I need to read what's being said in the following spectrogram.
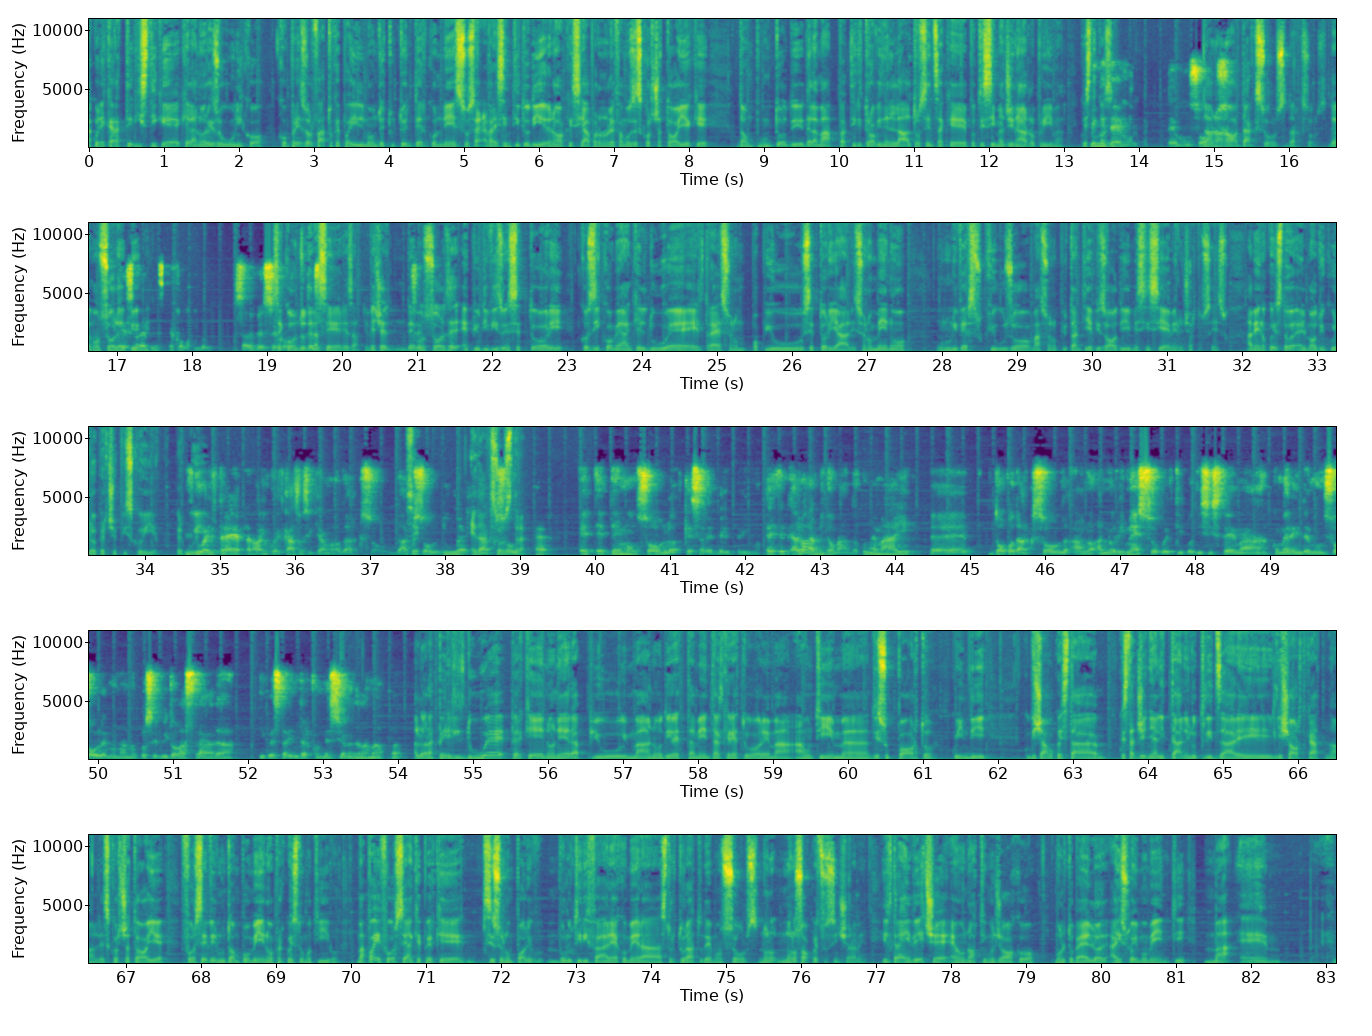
ha quelle caratteristiche che l'hanno reso unico, compreso il fatto che poi il mondo è tutto interconnesso. Sai, avrai sentito dire no? che si aprono le famose scorciatoie che da un punto di, della mappa ti ritrovi nell'altro senza che potessi immaginarlo prima. Queste Quindi cose... Demon. Demon Souls. No, no, no, Dark Souls, Dark Souls. Demon Souls è più... sarebbe il secondo. Sarebbe il secondo, secondo della serie, esatto. Invece Demon sì. Souls è più diviso in settori, così come anche il 2 e il 3 sono un po' più settoriali, sono meno un universo chiuso, ma sono più tanti episodi messi insieme in un certo senso. Almeno questo è il modo in cui lo percepisco io. Per il cui... 2 e il 3 però in quel caso si chiamano Dark Souls. Dark sì. Souls 2 e Dark, Dark Souls, Souls 3. 3 e, e Demon Soul che sarebbe il primo. E, e allora mi domando come mai eh, dopo Dark Soul hanno, hanno, rimesso quel tipo di sistema come era in Demon Soul e non hanno proseguito la strada di questa interconnessione della mappa? Allora, per il 2 perché non era più in mano direttamente al creatore ma a un team eh, di supporto, quindi diciamo, questa, questa, genialità nell'utilizzare gli shortcut, no? le scorciatoie, forse è venuta un po' meno per questo motivo. Ma poi forse anche perché si sono un po' voluti rifare a come era strutturato Demon Souls. Non, non, lo so questo sinceramente. Il 3 invece è un ottimo gioco, molto bello, ha i suoi momenti, ma è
